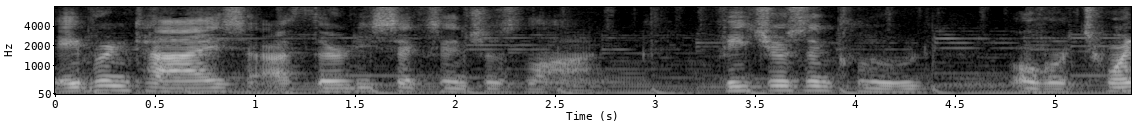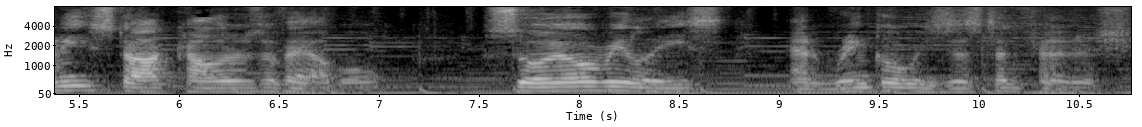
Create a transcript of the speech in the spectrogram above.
Apron ties are 36 inches long. Features include over 20 stock colors available, soil release and wrinkle resistant finish.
